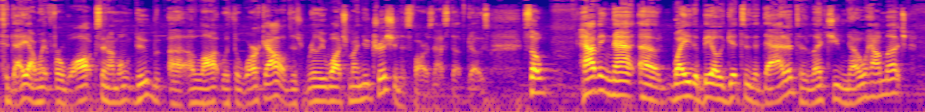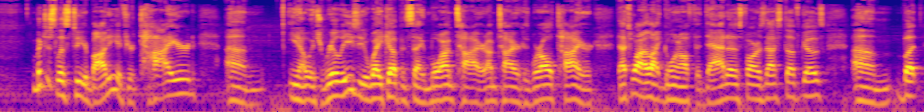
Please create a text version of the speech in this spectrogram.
today I went for walks and I won't do uh, a lot with the workout. I'll just really watch my nutrition as far as that stuff goes. So having that uh, way to be able to get to the data to let you know how much, but just listen to your body. If you're tired, um, you know, it's real easy to wake up and say, boy, I'm tired. I'm tired because we're all tired. That's why I like going off the data as far as that stuff goes. Um, but,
